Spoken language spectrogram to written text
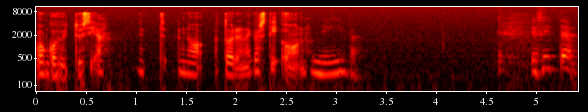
onko hyttysiä. Et, no todennäköisesti on. Niinpä. Ja sitten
